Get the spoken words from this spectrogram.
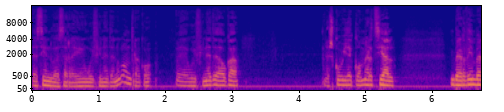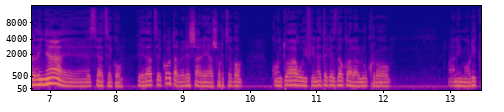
ezin du ezer egin wifineten kontrako. E, wifinete dauka eskubide komertzial berdin-berdina e, zehatzeko, edatzeko eta bere sarea sortzeko. Kontua da, wifinetek ez daukala lukro animorik.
